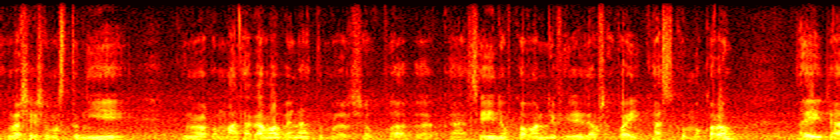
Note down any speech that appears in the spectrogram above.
তোমরা সে সমস্ত নিয়ে কোনো রকম মাথা কামাবে না, তোমরা সব চেইন অফ কমান্ডে ফিরে যাও, সবাই কাজকর্ম করো। এইটা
